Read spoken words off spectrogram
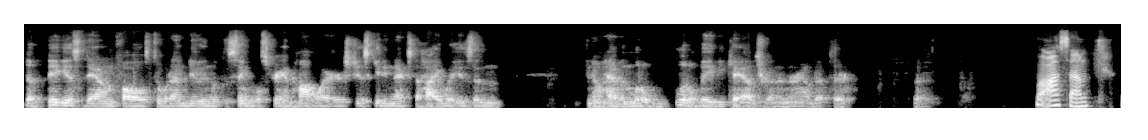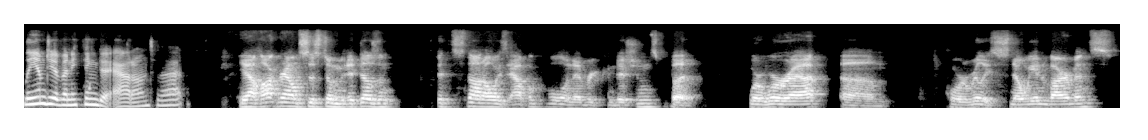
the biggest downfalls to what I'm doing with the single strand hot wire is just getting next to highways and, you know, having little, little baby calves running around up there. Well, awesome. Liam, do you have anything to add on to that? Yeah, hot ground system, it doesn't, it's not always applicable in every conditions, but where we're at, um, or in really snowy environments,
